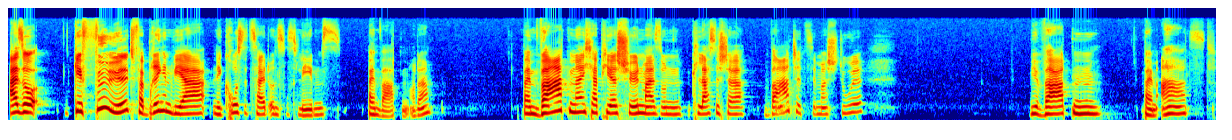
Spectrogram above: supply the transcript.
Also gefühlt verbringen wir eine große Zeit unseres Lebens beim Warten, oder? Beim Warten, ne? ich habe hier schön mal so ein klassischer Wartezimmerstuhl. Wir warten beim Arzt,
